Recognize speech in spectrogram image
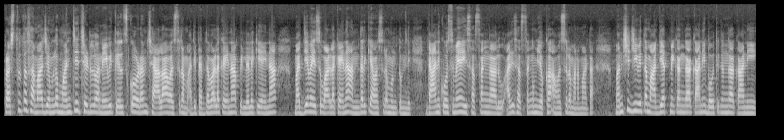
ప్రస్తుత సమాజంలో మంచి చెడులు అనేవి తెలుసుకోవడం చాలా అవసరం. అది పెద్దవాళ్ళకైనా పిల్లలకి అయినా మధ్య వయసు వాళ్ళకైనా అందరికీ అవసరం ఉంటుంది. దానికోసమే ఈ సత్సంగాలు అది సత్సంగం యొక్క అవసరం అన్నమాట. మనిషి జీవితం ఆధ్యాత్మికంగా కానీ భౌతికంగా కానీ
